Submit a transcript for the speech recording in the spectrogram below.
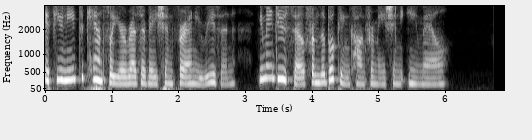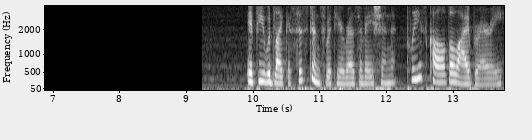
If you need to cancel your reservation for any reason, you may do so from the booking confirmation email. If you would like assistance with your reservation, please call the library.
